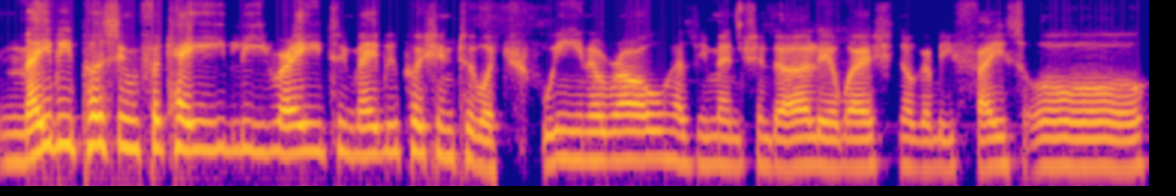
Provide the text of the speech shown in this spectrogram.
Maybe pushing for Kay Lee Ray to maybe push into a tweener role, as we mentioned earlier, where she's not going to be face or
